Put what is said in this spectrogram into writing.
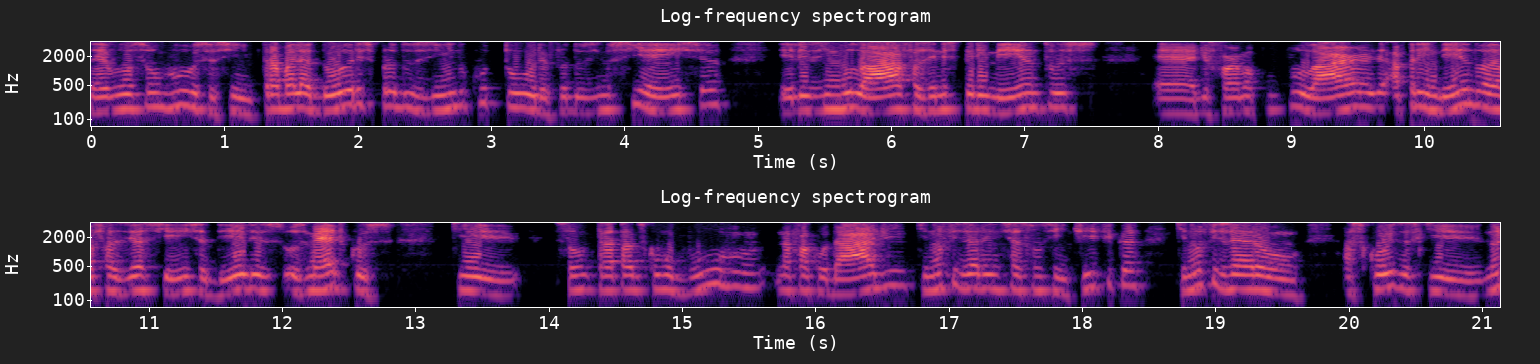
da Revolução Russa, assim, trabalhadores produzindo cultura, produzindo ciência, eles indo lá, fazendo experimentos é, de forma popular, aprendendo a fazer a ciência deles, os médicos que são tratados como burro na faculdade, que não fizeram iniciação científica, que não fizeram as coisas que não,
